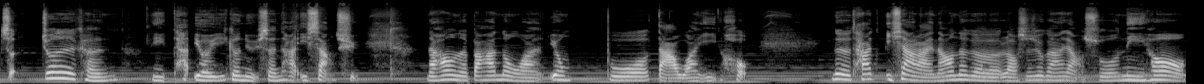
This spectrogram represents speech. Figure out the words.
诊，就是可能你他有一个女生，她一上去，然后呢帮他弄完，用波打完以后，那他一下来，然后那个老师就跟他讲说，你哦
